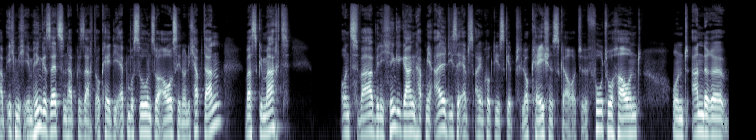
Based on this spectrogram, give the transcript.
habe ich mich eben hingesetzt und habe gesagt, okay, die App muss so und so aussehen. Und ich habe dann was gemacht. Und zwar bin ich hingegangen, habe mir all diese Apps angeguckt, die es gibt. Location Scout, Photohound und andere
